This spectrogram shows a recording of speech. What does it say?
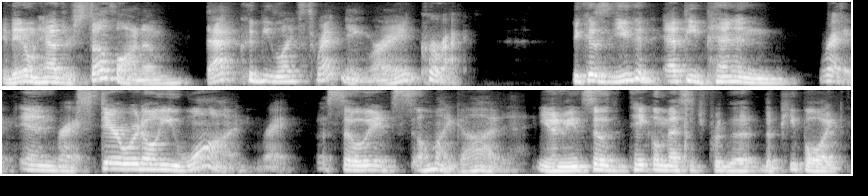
and they don't have their stuff on them, that could be life threatening, right? Correct. Because you could EpiPen and Right. and Right. steroid all you want. Right. So it's oh my god, you know what I mean. So the take home message for the the people like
